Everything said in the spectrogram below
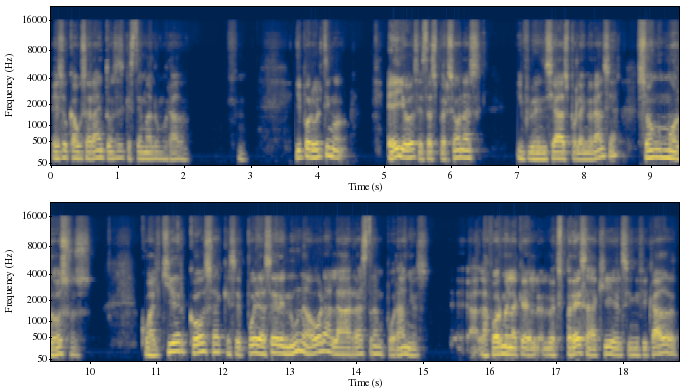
eso causará entonces que esté malhumorado. Y por último, ellos, estas personas influenciadas por la ignorancia, son morosos. Cualquier cosa que se puede hacer en una hora la arrastran por años. La forma en la que lo expresa aquí el significado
